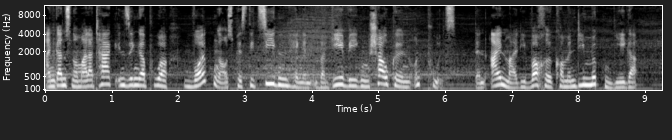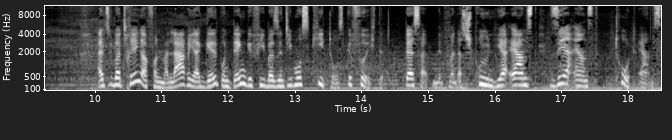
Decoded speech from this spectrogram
Ein ganz normaler Tag in Singapur. Wolken aus Pestiziden hängen über Gehwegen, Schaukeln und Pools. Denn einmal die Woche kommen die Mückenjäger. Als Überträger von Malaria, Gelb- und Denguefieber sind die Moskitos gefürchtet. Deshalb nimmt man das Sprühen hier ernst, sehr ernst, todernst.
